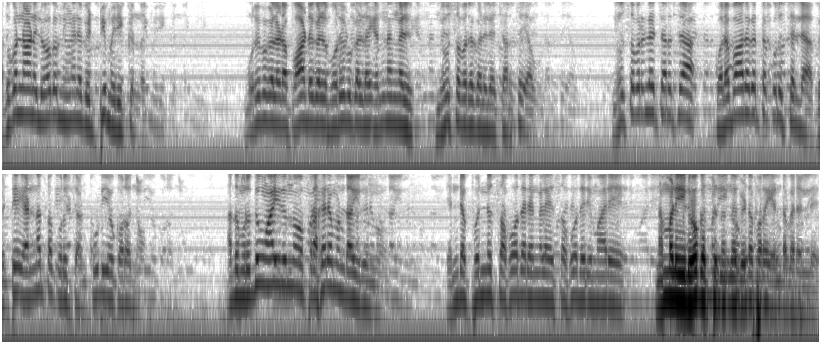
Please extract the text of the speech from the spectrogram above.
അതുകൊണ്ടാണ് ലോകം ഇങ്ങനെ വെട്ടിമരിക്കുന്നത്. മുറിവുകളുടെ പാടുകൾ മുറിവുകളുടെ എണ്ണങ്ങൾ ന്യൂസ് അവറുകളിലെ ചർച്ചയാവും. ന്യൂസ് അവറിലെ ചർച്ച കൊലപാതകത്തെ കുറിച്ചല്ല വെട്ടിയ എണ്ണത്തെ കുറിച്ചാണ് കൂടിയോ കുറഞ്ഞോ? അത് മൃദുവായിരുന്നോ? പ്രഹരമുണ്ടായിരുന്നോ? എന്റെ പൊന്നു സഹോദരങ്ങളെ സഹോദരിമാരെ നമ്മൾ ഈ ലോകത്ത് നിന്ന് വിട പറയേണ്ടവരല്ലേ?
